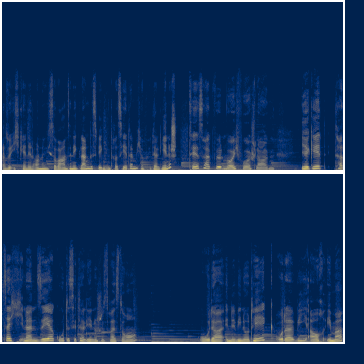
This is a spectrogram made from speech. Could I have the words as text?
Also ich kenne den auch noch nicht so wahnsinnig lang, deswegen interessiert er mich auf Italienisch. Deshalb würden wir euch vorschlagen, ihr geht tatsächlich in ein sehr gutes italienisches Restaurant oder in der Vinothek oder wie auch immer.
